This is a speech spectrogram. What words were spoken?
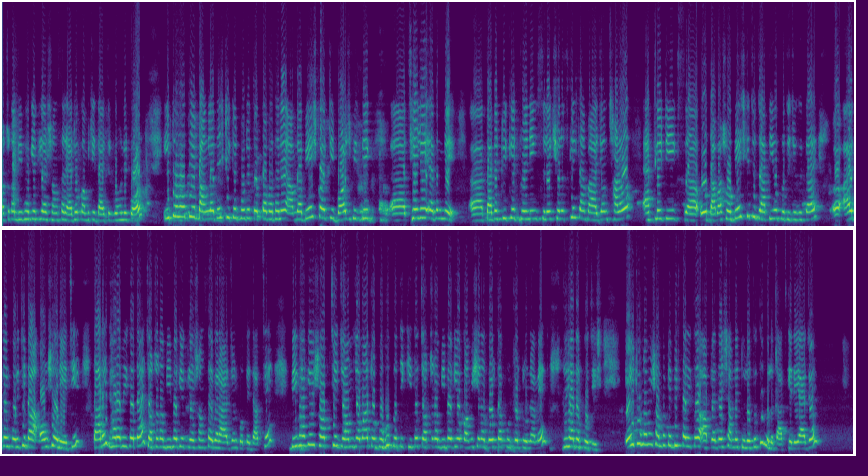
চট্টগ্রাম বিভাগীয় ক্রীড়া সংস্থার অ্যাডহক কমিটির দায়িত্ব গ্রহণের পর ইতিমধ্যে বাংলাদেশ ক্রিকেট বোর্ডের তত্ত্বাবধানে আমরা বেশ কয়েকটি বয়স ভিত্তিক ছেলে এবং মেয়ে তাদের cricket training selection skill camp আয়োজন ছাড়াও অ্যাথলেটিক্স ও দাবা সহ বেশ কিছু জাতীয় প্রতিযোগিতায় আয়োজন করেছি বা অংশ নিয়েছি। তারই ধারাবাহিকতায় চট্টগ্রাম বিভাগীয় ক্রীড়া সংস্থা এবার আয়োজন করতে যাচ্ছে। বিভাগের সবচেয়ে জমজমাট ও বহু প্রতীক্ষিত চট্টগ্রাম বিভাগীয় commissioner gold cup football tournament দুই হাজার পঁচিশ। এই টুর্নামেন্ট সম্পর্কে বিস্তারিত আপনাদের সামনে তুলে ধরতে মূলত আজকের এই আয়োজন।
